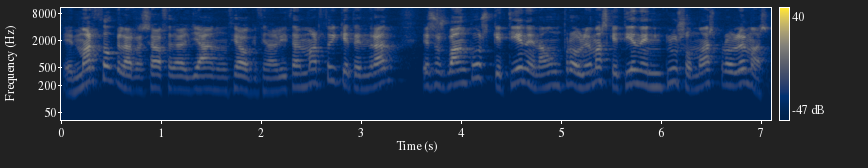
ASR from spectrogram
en marzo, que la Reserva Federal ya ha anunciado que finaliza en marzo y que tendrán esos bancos que tienen aún problemas, que tienen incluso más problemas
